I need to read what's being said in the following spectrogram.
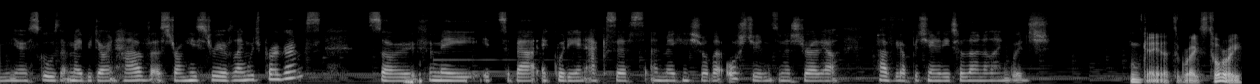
you know, schools that maybe don't have a strong history of language programs. So for me, it's about equity and access and making sure that all students in Australia have the opportunity to learn a language. Okay, that's a great story.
